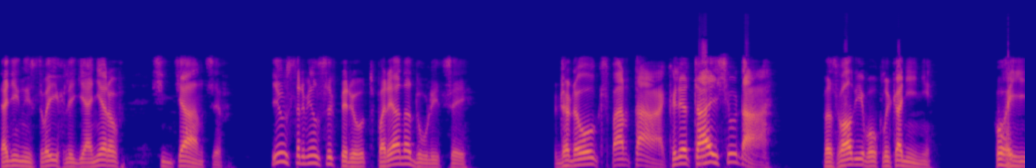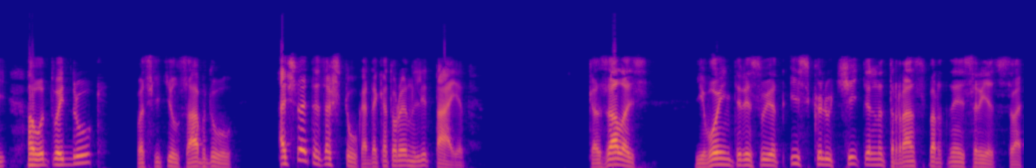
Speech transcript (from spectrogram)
один из двоих легионеров синтианцев, и устремился вперед, паря над улицей. — Друг Спартак, летай сюда! — позвал его Клыканини. — Ой, а вот твой друг! — восхитился Абдул. — А что это за штука, до которой он летает? Казалось, его интересует исключительно транспортное средство,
